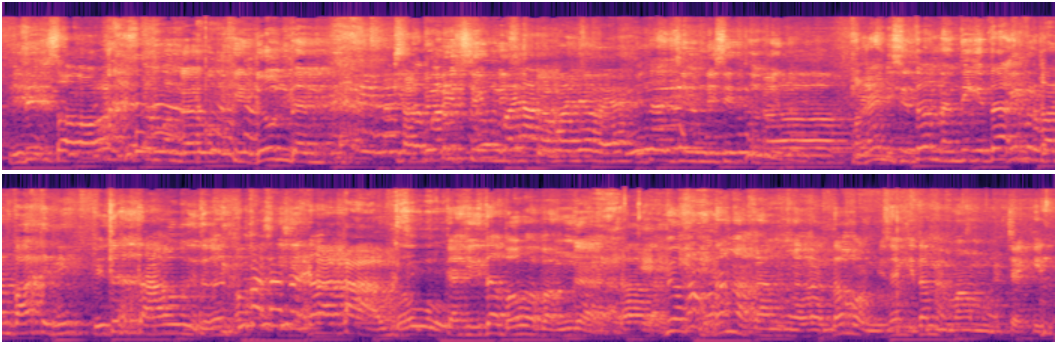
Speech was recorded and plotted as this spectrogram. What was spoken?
jadi seolah-olah kita menggaruk hidung dan kita baru cium di ya, situ ya? kita cium di situ gitu makanya di situ nanti kita ini bermanfaat ini kita tahu gitu kan masa kita nggak tahu sih? Bau. kaki kita bau apa enggak tapi orang-orang nggak akan nggak akan tahu kalau misalnya kita memang mengecek itu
